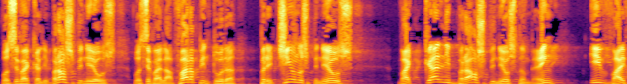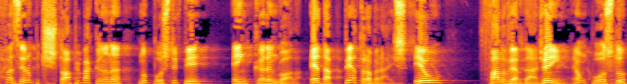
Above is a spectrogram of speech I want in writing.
você vai calibrar os pneus, você vai lavar a pintura, pretinho nos pneus, vai calibrar os pneus também e vai fazer um pit stop bacana no posto IP em Carangola. É da Petrobras. Eu falo verdade, hein? É um posto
